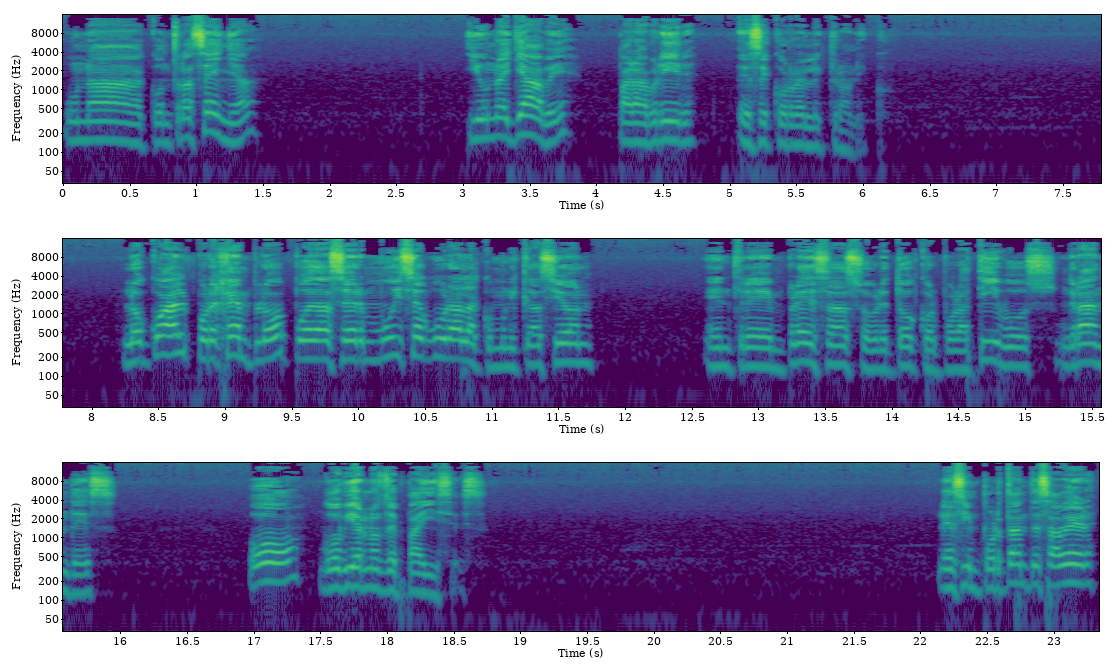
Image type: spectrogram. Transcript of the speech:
una contraseña y una llave para abrir ese correo electrónico. Lo cual, por ejemplo, puede hacer muy segura la comunicación entre empresas, sobre todo corporativos, grandes, o gobiernos de países. Es importante saber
